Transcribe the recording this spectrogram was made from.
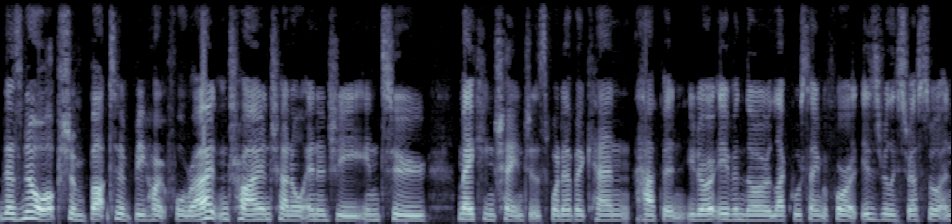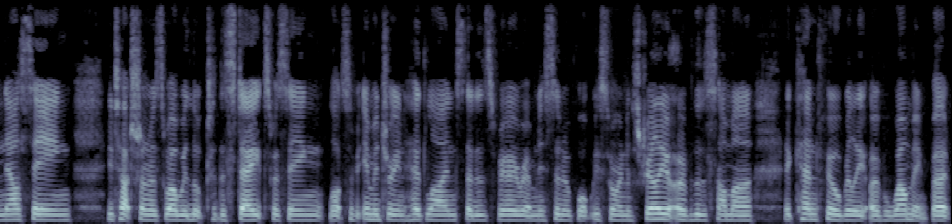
there's no option but to be hopeful, right, and try and channel energy into making changes, whatever can happen, you know, even though, like we were saying before, it is really stressful. And now seeing, you touched on as well, we look to the States, we're seeing lots of imagery and headlines that is very reminiscent of what we saw in Australia over the summer. It can feel really overwhelming. But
